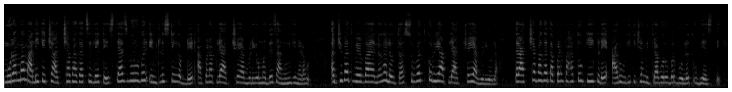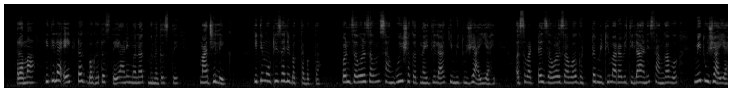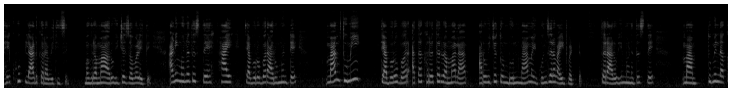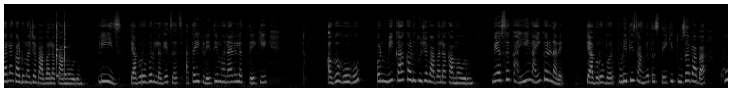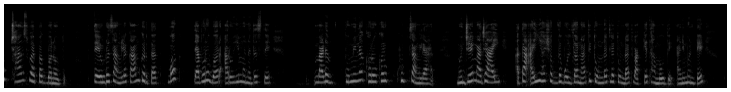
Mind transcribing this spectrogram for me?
मुरंबा मालिकेच्या आजच्या भागाचे लेटेस्ट त्याचबरोबर इंटरेस्टिंग अपडेट आपण आपल्या आजच्या या व्हिडिओमध्ये जाणून घेणार आहोत. अजिबात वेळ वाया न घालवता सुरुवात करूया आपल्या आजच्या या व्हिडिओला. तर आजच्या भागात आपण पाहतो की इकडे आरू ही तिच्या मित्राबरोबर बोलत उभी असते. रमा ही तिला एकटक बघत असते आणि मनात म्हणत असते माझी लेख. किती मोठी झाली बघता बघता. पण जवळ जाऊन सांगूही शकत नाही तिला की मी तुझी आई आहे. असं वाटतंय जवळ जावं घट्ट मिठी मारावी तिला आणि सांगावं मी तुझी आई आहे खूप लाड करावे तिचे. मग रमा आरोहीच्या जवळ येते आणि म्हणत असते हाय त्याबरोबर आरू म्हणते मॅम तुम्ही त्याबरोबर आता खरं तर रमाला आरोहीच्या तोंडून मॅम ऐकून जरा वाईट वाटतं. तर आरोही म्हणत असते मॅम तुम्ही नका ना काढू माझ्या बाबाला कामावरून. प्लीज. त्याबरोबर लगेचच आता इकडे ती म्हणायला लागते की अगं हो हो पण मी का काढू तुझ्या बाबाला कामावरून? मी असं काहीही नाही करणार आहे. त्याबरोबर पुढे ती सांगत असते की तुझा बाबा खूप छान स्वयंपाक बनवतो. ते एवढं चांगलं काम करतात. मग त्याबरोबर आरोही म्हणत असते मॅडम तुम्ही ना खरोखर खूप चांगले आहात. म्हणजे माझ्या आई आता आई हा शब्द बोलताना ती तोंडातल्या तोंडात वाक्य थांबवते आणि म्हणते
